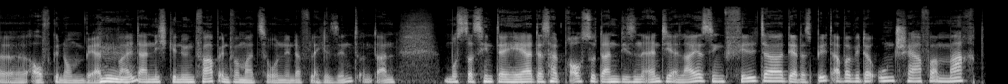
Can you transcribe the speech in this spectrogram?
äh, aufgenommen werden, weil da nicht genügend Farbinformationen in der Fläche sind. Und dann muss das hinterher, deshalb brauchst du dann diesen Anti-Aliasing-Filter, der das Bild aber wieder unschärfer macht.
